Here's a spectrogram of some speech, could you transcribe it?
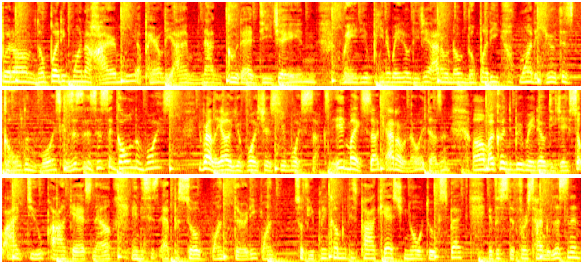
but um, nobody wanted to hire me. Apparently, I'm not good at DJing, radio, being a radio DJ. I don't know. Nobody wanted to hear this golden voice. Because is, is this a golden voice? You're probably, oh, your voice, your, your voice sucks. It might suck. I don't know. It doesn't. Um, I couldn't be radio DJ, so I do podcasts now, and this is episode 131. So if you've been coming to this podcast, you know what to expect. If it's the first time you're listening,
